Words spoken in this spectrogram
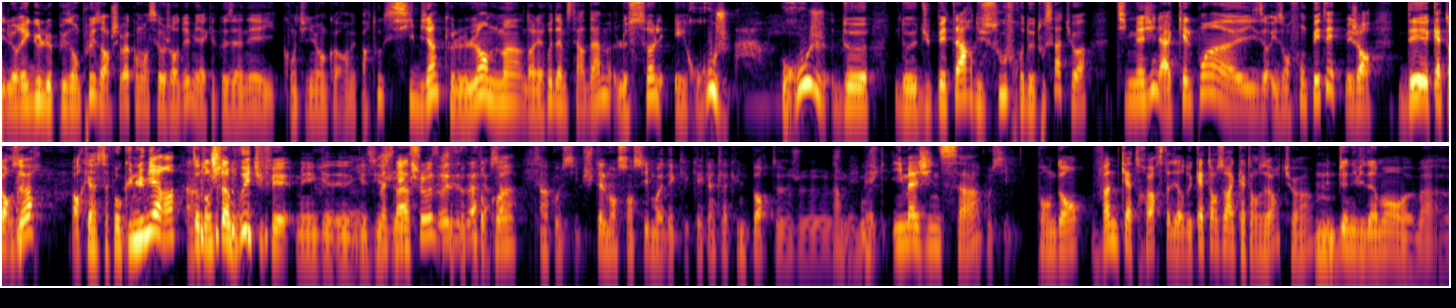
ils le régulent de plus en plus. Alors je sais pas comment c'est aujourd'hui, mais il y a quelques années, ils continuent encore à en mettre partout. Si bien que le lendemain, dans les rues d'Amsterdam, le sol est rouge. Rouge de, de- du pétard, du soufre, de tout ça, tu vois. T'imagines à quel point euh, ils, ils en font péter. Mais genre, dès 14h, alors que ça fait aucune lumière, hein. T'entends juste un bruit, tu fais, mais qu'est-ce qui se passe chose, ouais, Je peux pas Pourquoi. Impossible. Je suis tellement sensible, moi, dès que quelqu'un claque une porte, je. Non je mais bouge. mec, imagine ça Impossible. pendant 24 heures, c'est-à-dire de 14h à 14h, tu vois, Mm. et bien évidemment euh, bah,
